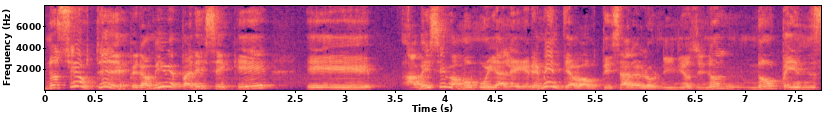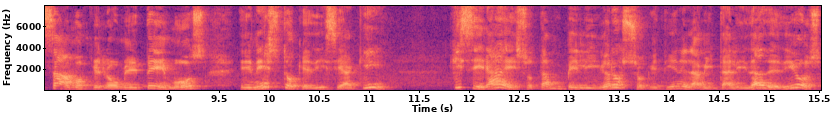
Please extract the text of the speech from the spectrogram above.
No sé a ustedes, pero a mí me parece que eh, a veces vamos muy alegremente a bautizar a los niños y no, no pensamos que lo metemos en esto que dice aquí. ¿Qué será eso tan peligroso que tiene la vitalidad de Dios?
